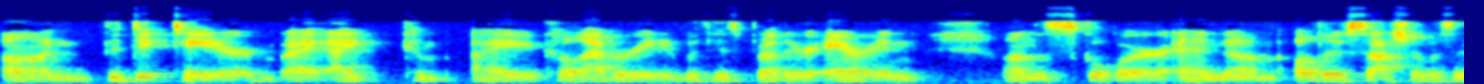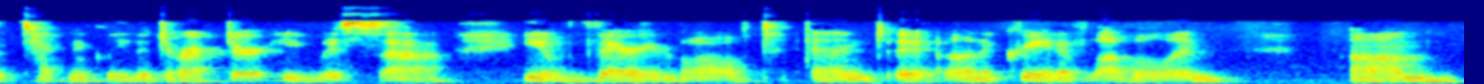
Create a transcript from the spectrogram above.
on The Dictator. I I, I collaborated with his brother Erran on the score, and um, although Sacha wasn't technically the director, he was uh, you know very involved and uh, on a creative level. And um,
